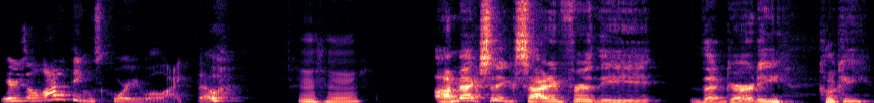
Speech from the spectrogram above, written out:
There's a lot of things Corey will like, though. Mm-hmm. I'm actually excited for the the Gertie cookie.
